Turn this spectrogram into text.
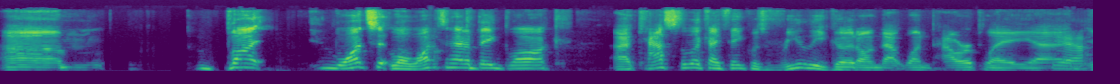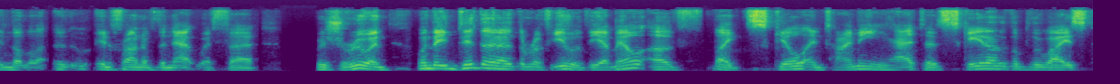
Um, but Watson, well, Watson had a big block. Uh, I think, was really good on that one power play uh, yeah. in the in front of the net with uh, with Giroux. And when they did the the review, the amount of like skill and timing he had to skate out of the blue ice,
